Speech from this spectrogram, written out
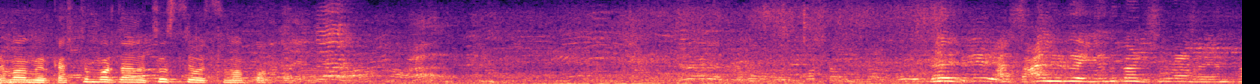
ఏమో మీరు కస్టమర్ తాను చూస్తే వచ్చినప్ప ఎందుకంటే చూడండి ఎంత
